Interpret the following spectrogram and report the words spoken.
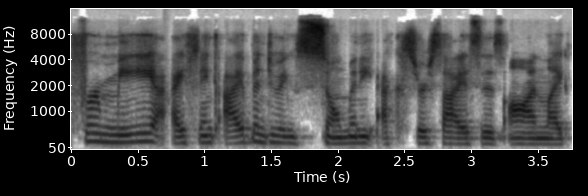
for me, I think I've been doing so many exercises on like,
